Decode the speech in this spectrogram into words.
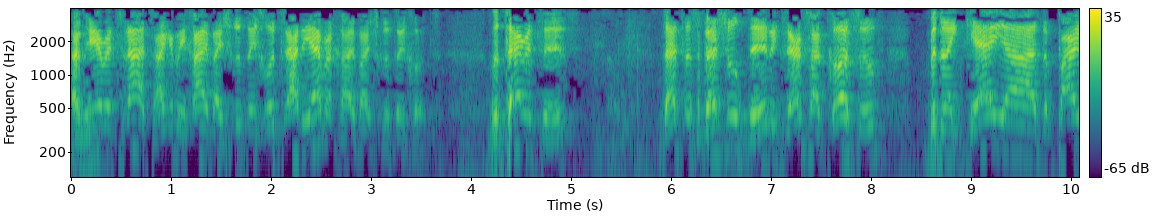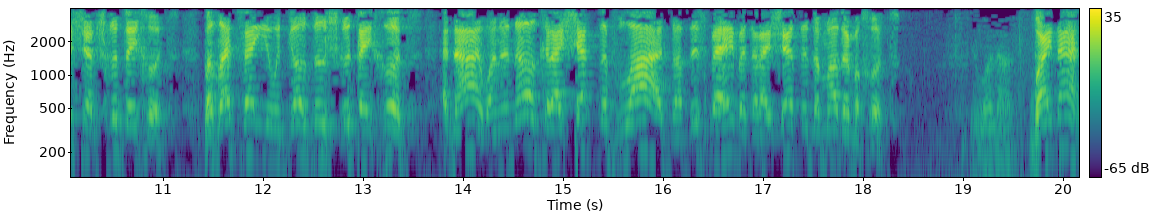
And here it's not. So I can be chai by shchutei chutz. How do you ever chai by shchutei chutz? The teretz is, that's a special din, exerts hakosuv, b'naigeya, the parsha of shchutei chutz. But let's say you would go do shchutei chutz, and now I want to know, could I shech the blood of this behemoth that I shechted the mother b'chutz? Why not? Why not?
